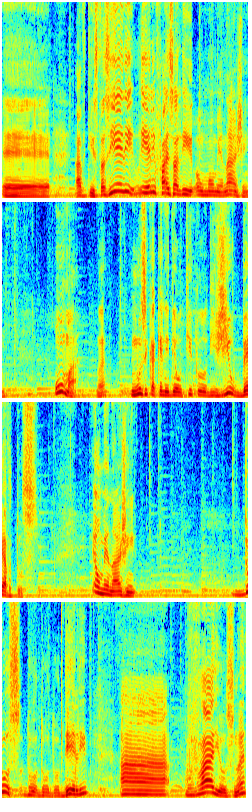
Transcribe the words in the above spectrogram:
eh, artistas. E ele, ele faz ali uma homenagem uma né, música que ele deu o título de Gilbertos. É homenagem dos, do, do, do- dele a vários né,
